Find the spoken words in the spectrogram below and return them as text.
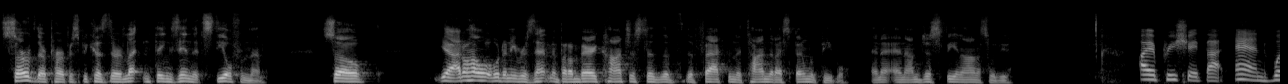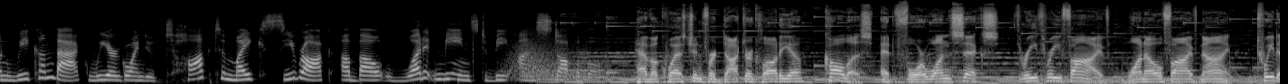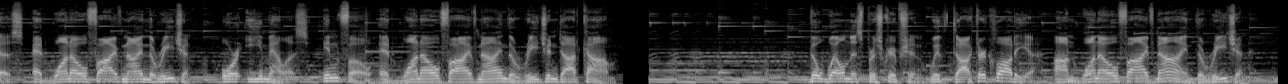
serve their purpose because they're letting things in that steal from them. So, yeah, I don't hold any resentment, but I'm very conscious of the, the fact and the time that I spend with people. And, and I'm just being honest with you. I appreciate that. And when we come back, we are going to talk to Mike C-Roc about what it means to be unstoppable. Have a question for Dr. Claudia? Call us at 416 335 1059. Tweet us at 1059 The Region or email us info at 1059theregion.com. The Wellness Prescription with Dr. Claudia on 1059 The Region.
